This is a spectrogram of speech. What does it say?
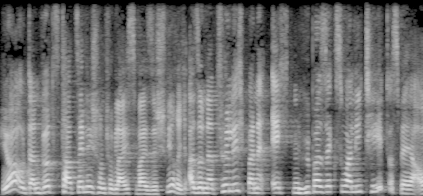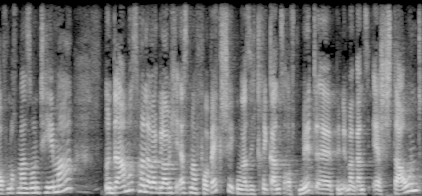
ja, und dann wird's tatsächlich schon vergleichsweise schwierig. Also natürlich bei einer echten Hypersexualität, das wäre ja auch nochmal so ein Thema. Und da muss man aber, glaube ich, erstmal vorwegschicken. Also ich krieg ganz oft mit, äh, bin immer ganz erstaunt.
